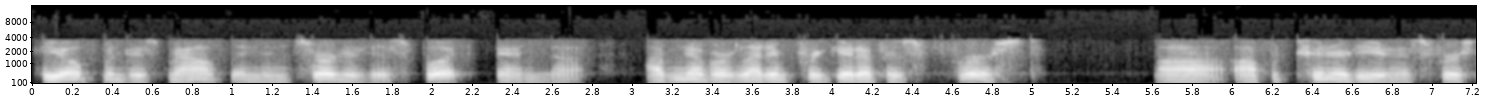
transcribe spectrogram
he opened his mouth and inserted his foot, and uh, I've never let him forget of his first uh, opportunity and his first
